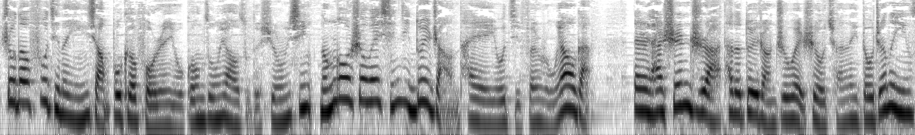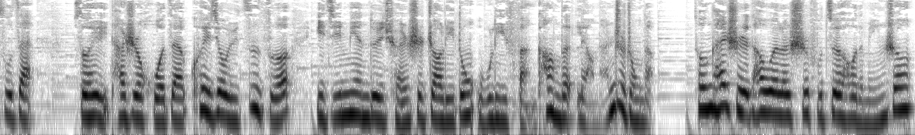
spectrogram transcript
受到父亲的影响，不可否认有光宗耀祖的虚荣心。能够升为刑警队长，他也有几分荣耀感。但是他深知啊，他的队长之位是有权力斗争的因素在，所以他是活在愧疚与自责，以及面对权势赵立东无力反抗的两难之中的。从开始，他为了师傅最后的名声，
